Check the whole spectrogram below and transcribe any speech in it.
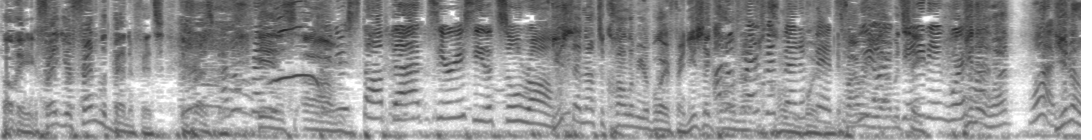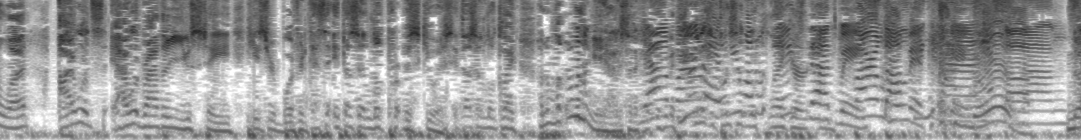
Okay, friend, your friend with benefits, the president, is, um, Can you stop that? Seriously, that's so wrong. you said not to call him your boyfriend. You said call I'm him not friends with call him your boyfriend. benefits. If I were We you, I would dating. say, We're you know what? What? You know what? I would say, I would rather you say he's your boyfriend because it doesn't look promiscuous. It doesn't look like, ano ba ano nangyayari sa Yeah, but you're the only one who like thinks that way. Stop it. Okay. lang. No.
